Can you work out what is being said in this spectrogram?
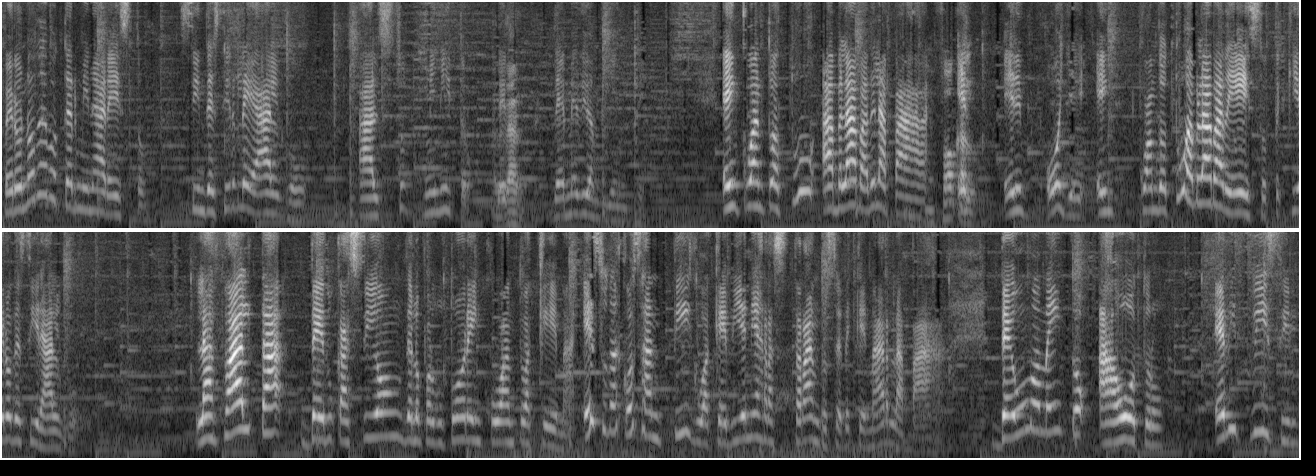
Pero no debo terminar esto sin decirle algo al subministro de, Medio Ambiente. En cuanto a tú hablabas de la paja, Enfócalo. el- el- oye, en, cuando tú hablabas de eso, te quiero decir algo. La falta de educación de los productores en cuanto a quema es una cosa antigua que viene arrastrándose de quemar la paja. De un momento a otro es difícil,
